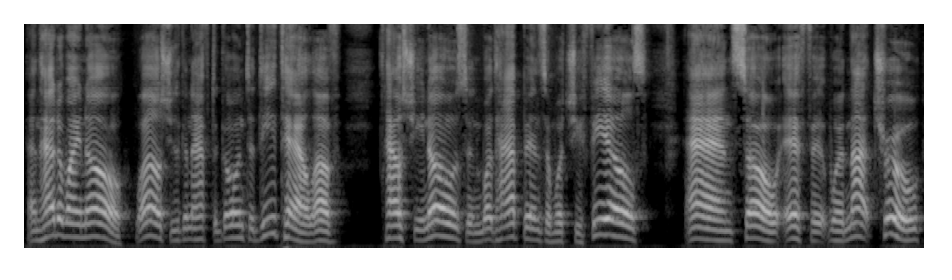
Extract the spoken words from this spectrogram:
And how do I know? Well, she's going to have to go into detail of how she knows and what happens and what she feels. And so, if it were not true,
